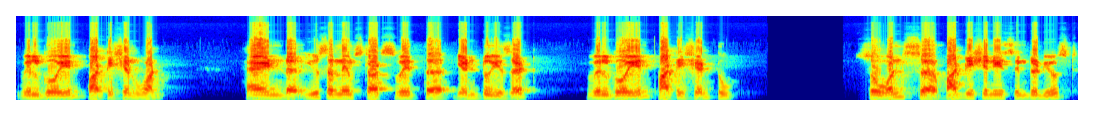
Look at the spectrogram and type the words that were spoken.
will go in partition 1 and username starts with N to Z will go in partition 2. So once partition is introduced,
